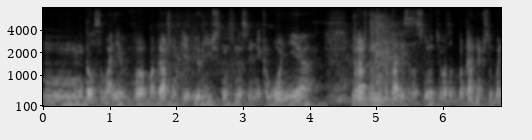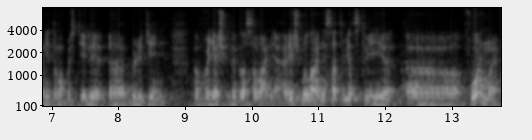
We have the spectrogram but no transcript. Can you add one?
голосовании в багажнике в юридическом смысле. Никого не... Граждан не пытались засунуть в этот багажник, чтобы они там опустили э, бюллетень в ящик для голосования. Речь была о несоответствии формы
